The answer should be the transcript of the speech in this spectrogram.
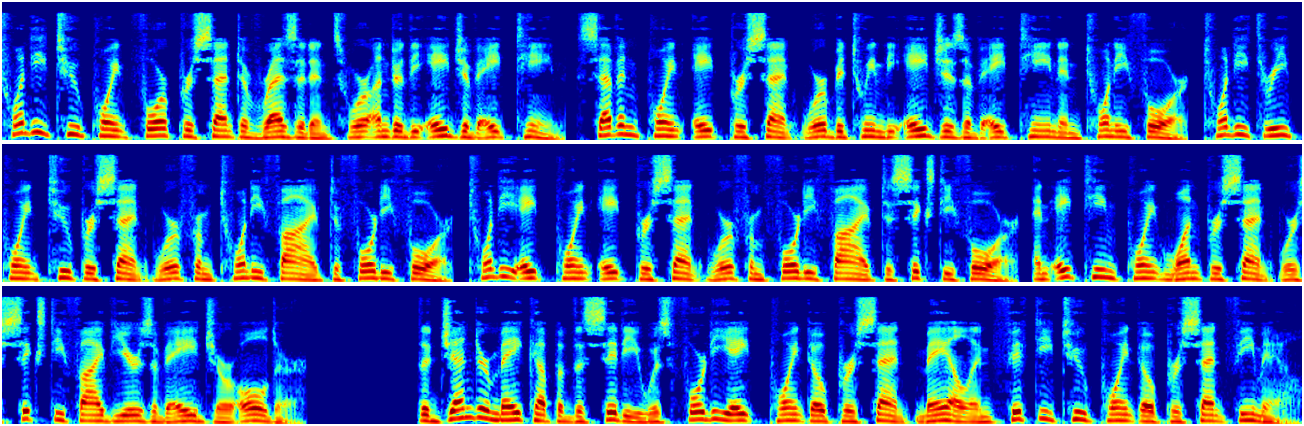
22.4% of residents were under the age of 18, 7.8% were between the ages of 18 and 24, 23.2% were from 25 to 44, 28.8% were from 45 to 64, and 18.1% were 65 years of age or older. The gender makeup of the city was 48.0% male and 52.0% female.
